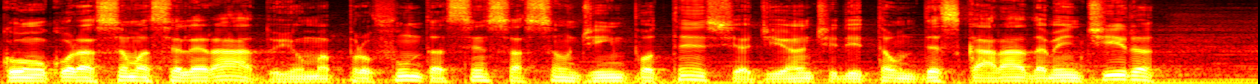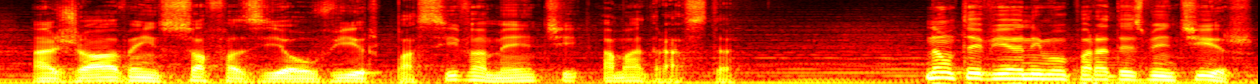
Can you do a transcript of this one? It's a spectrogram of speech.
Com o coração acelerado e uma profunda sensação de impotência diante de tão descarada mentira, a jovem só fazia ouvir passivamente a madrasta. Não teve ânimo para desmentir.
